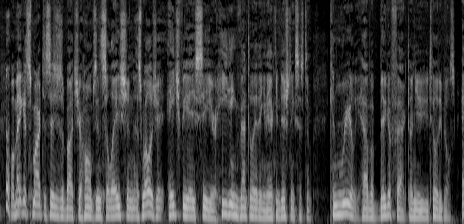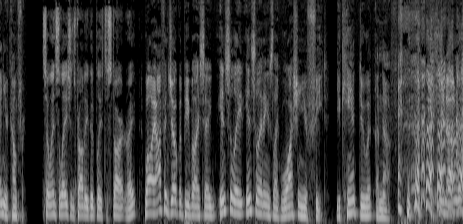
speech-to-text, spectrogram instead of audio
well, making smart decisions about your home's insulation as well as your HVAC, your heating, ventilating, and air conditioning system can really have a big effect on your utility bills and your comfort. So insulation is probably a good place to start, right? Well, I often joke with people. I say insulate insulating is like washing your feet. You can't do it enough. you know,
